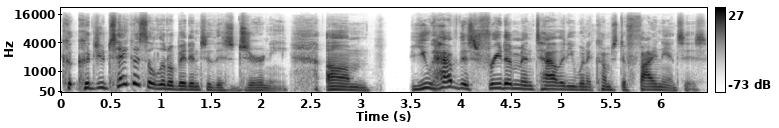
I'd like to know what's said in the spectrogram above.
could you take us a little bit into this journey um, you have this freedom mentality when it comes to finances.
